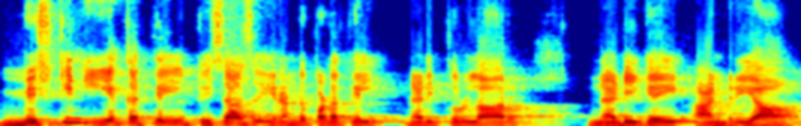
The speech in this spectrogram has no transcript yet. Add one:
மிஷ்கின் இயக்கத்தில் பிசாசு இரண்டு படத்தில் நடித்துள்ளார் நடிகை ஆண்ட்ரியா.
